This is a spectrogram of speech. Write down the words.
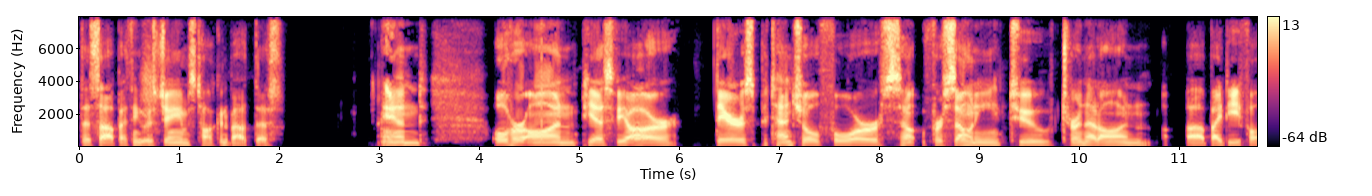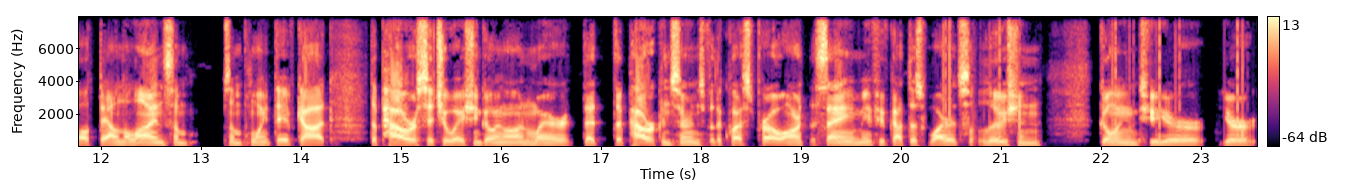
this up. I think it was James talking about this. And over on PSVR, there's potential for so, for Sony to turn that on uh, by default down the line some some point. They've got the power situation going on where that the power concerns for the Quest Pro aren't the same if you've got this wired solution going to your your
